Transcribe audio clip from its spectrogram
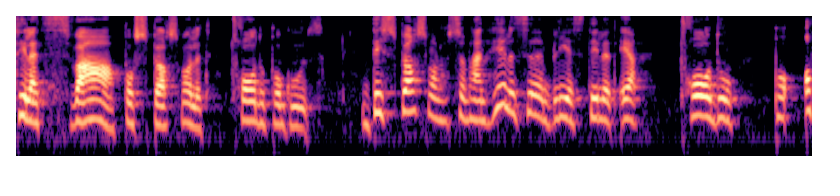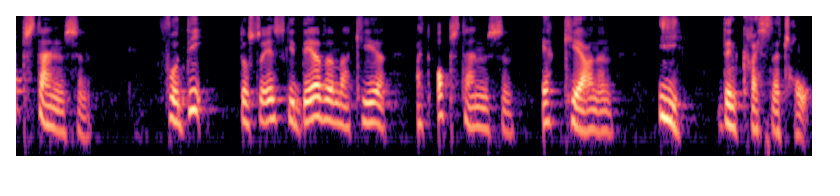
til at svare på spørgsmålet, tror du på Gud? Det spørgsmål, som han hele tiden bliver stillet, er, tror du på opstandelsen? Fordi Dostojevski derved markerer, at opstandelsen er kernen i den kristne tro.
